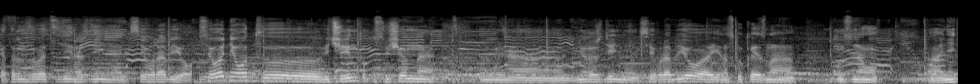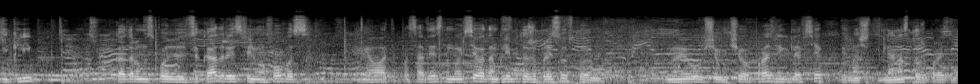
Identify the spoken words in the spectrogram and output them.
которое называется «День рождения Алексея Воробьева». Сегодня вот э, вечеринка, посвященная э, дню рождения Алексея Воробьева. И, насколько я знаю, он снял э, некий клип, в котором используются кадры из фильма «Фобос». Вот, соответственно, мы все в этом клипе тоже присутствуем. Ну и, в общем, что, праздник для всех, значит, для нас тоже праздник.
